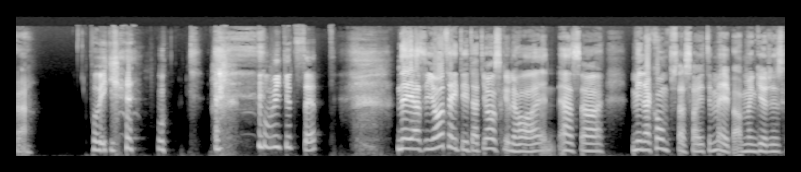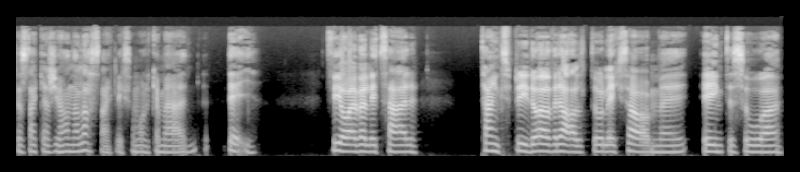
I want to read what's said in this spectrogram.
tror jag. På vilket, på vilket sätt? Nej, alltså jag tänkte inte att jag skulle ha, en- alltså mina kompisar sa ju till mig bara, men gud hur ska stackars Johanna Lassnack liksom orka med dig? För jag är väldigt så här tankspridd och överallt och liksom eh, är inte så, men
